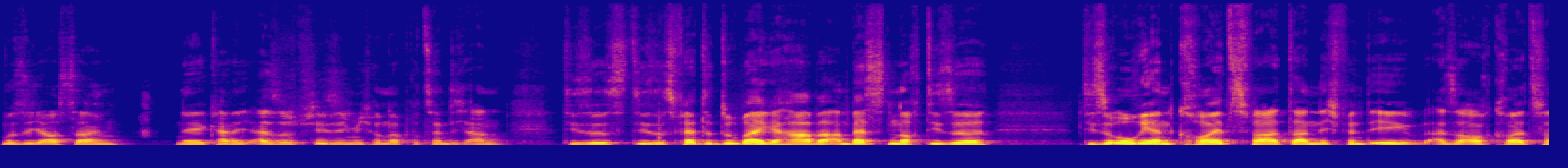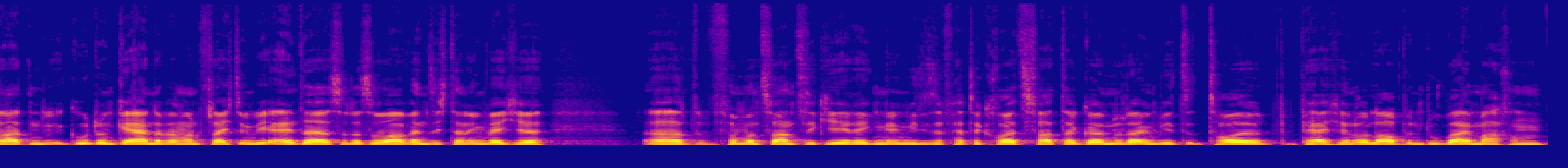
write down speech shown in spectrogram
Muss ich auch sagen. Nee, kann ich, also schließe ich mich hundertprozentig an. Dieses, dieses fette Dubai-Gehabe, am besten noch diese, diese Orient-Kreuzfahrt dann. Ich finde eh, also auch Kreuzfahrten gut und gerne, wenn man vielleicht irgendwie älter ist oder so, aber wenn sich dann irgendwelche äh, 25-Jährigen irgendwie diese fette Kreuzfahrt da gönnen oder irgendwie toll Pärchenurlaub in Dubai machen,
